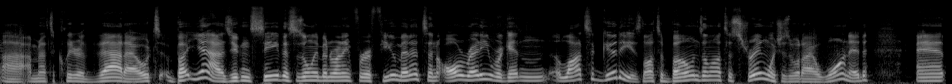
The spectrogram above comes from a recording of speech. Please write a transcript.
uh, I'm gonna have to clear that out. But yeah, as you can see, this has only been running for a few minutes and already we're getting lots of goodies, lots of bones and lots of string, which is what I wanted. And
